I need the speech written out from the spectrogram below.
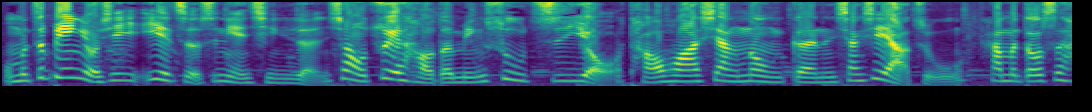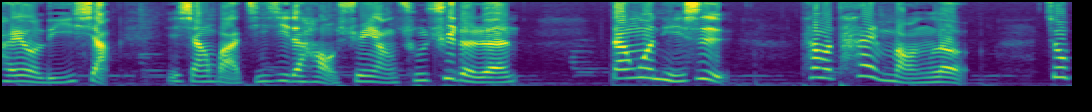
我们这边有些业者是年轻人，像我最好的民宿之友桃花巷弄跟香榭雅族，他们都是很有理想，也想把吉吉的好宣扬出去的人。但问题是，他们太忙了，就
